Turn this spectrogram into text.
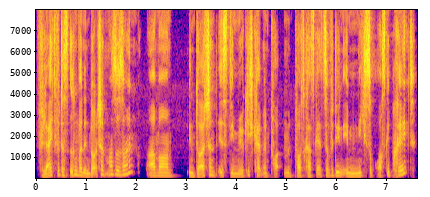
Vielleicht wird das irgendwann in Deutschland mal so sein, aber in Deutschland ist die Möglichkeit, mit, Pod mit Podcast Geld zu verdienen, eben nicht so ausgeprägt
